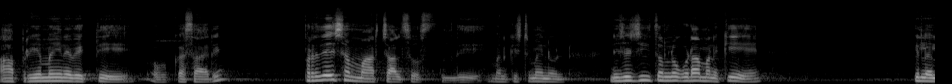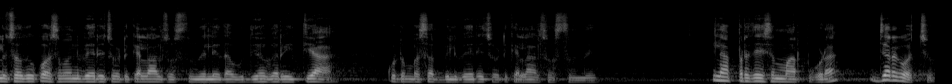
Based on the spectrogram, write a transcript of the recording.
ఆ ప్రియమైన వ్యక్తి ఒక్కొక్కసారి ప్రదేశం మార్చాల్సి వస్తుంది. మనకిష్టమైన నిజ జీవితంలో కూడా మనకి పిల్లలు చదువు కోసమని వేరే చోటుకి వెళ్ళాల్సి వస్తుంది లేదా ఉద్యోగ రీత్యా కుటుంబ సభ్యులు వేరే చోటుకి వెళ్ళాల్సి వస్తుంది. ఇలా ప్రదేశం మార్పు కూడా జరగవచ్చు.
